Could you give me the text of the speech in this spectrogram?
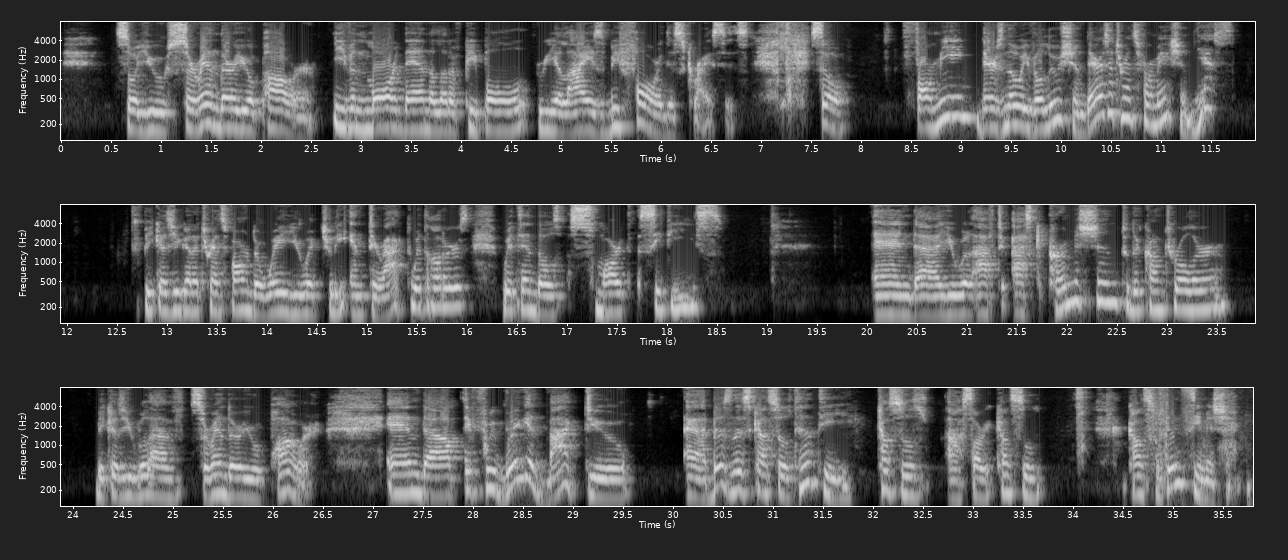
So you surrender your power even more than a lot of people realize before this crisis. So for me, there's no evolution. There's a transformation, yes. Because you're going to transform the way you actually interact with others within those smart cities. And uh, you will have to ask permission to the controller because you will have surrender your power. And uh, if we bring it back to a business consultancy, consult, uh, sorry, consult, consultancy mission.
